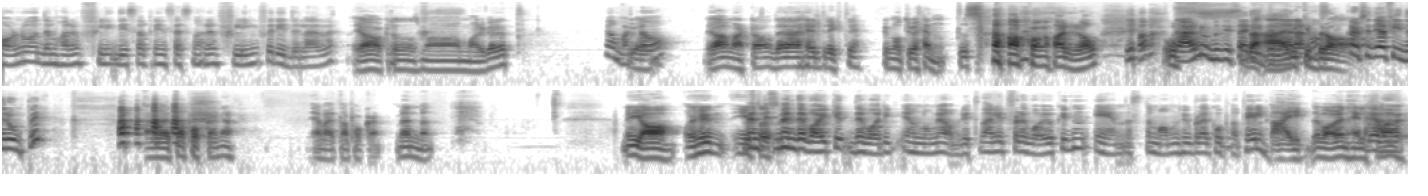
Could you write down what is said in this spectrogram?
har noe, de har en fling, disse prinsessene har en fling for ridelærere. Ja, akkurat sånn som Margaret. Ja, Märtha Ja. òg. Ja, Märtha. Det er helt riktig. Hun måtte jo hentes av kong Harald. Ja, Uff, det er noe med disse er riddelærerne. altså. Kanskje de har fine rumper? Jeg veit da pokkeren, jeg. Jeg veit da pokkeren. Men, men. Men ja. Og hun Men, gifta seg men det var ikke, det var ikke ja, Nå må jeg avbryte deg litt, for det var jo ikke den eneste mannen hun ble kobla til. Nei, det var jo en hel Det var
